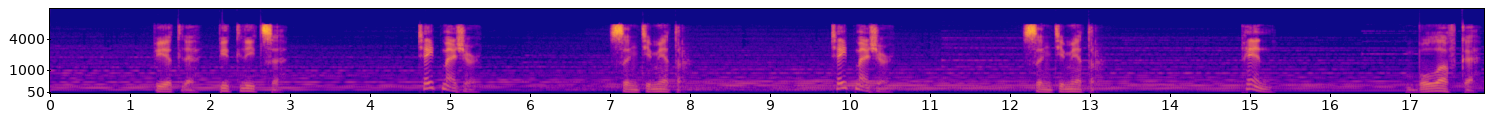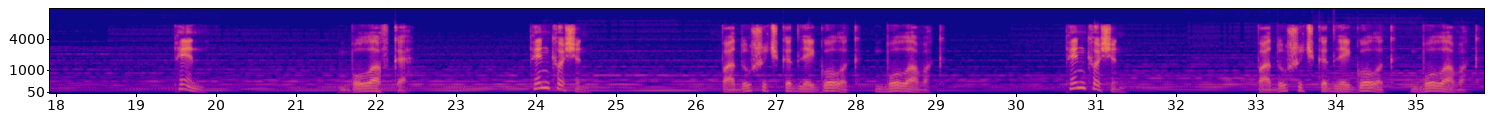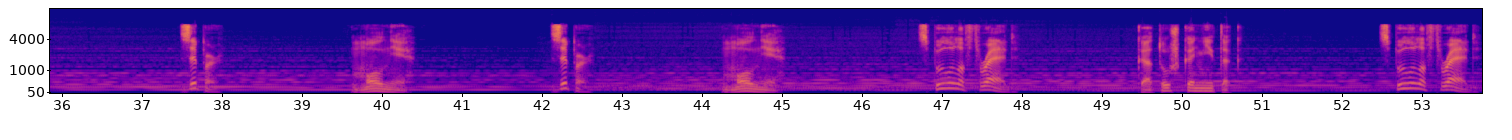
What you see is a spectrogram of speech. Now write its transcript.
Петля. Петлица. Tape measure. Сантиметр. Tape measure. Сантиметр. Pin. Булавка. Pin. Булавка. Pin cushion. Подушечка для иголок. Булавок. Pin cushion. Подушечка для иголок. Булавок. Zipper. Молния. Zipper. Молния. Spool of thread. Катушка ниток. Spool of thread.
